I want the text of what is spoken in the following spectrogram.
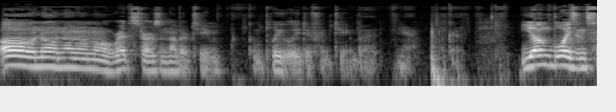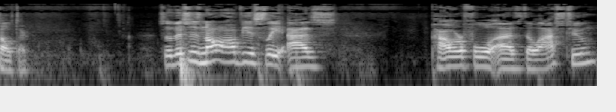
Oh, no, no, no, no. Red Star's another team. Completely different team, but yeah, okay. Young Boys and Celtic. So this is not obviously as powerful as the last two.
